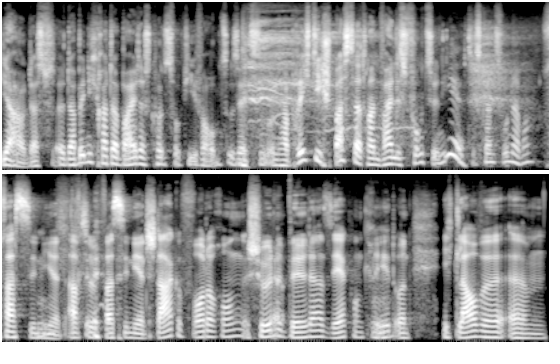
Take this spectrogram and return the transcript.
ja, das, äh, da bin ich gerade dabei, das konstruktiver umzusetzen und habe richtig Spaß daran, weil es funktioniert. Das ist ganz wunderbar. Faszinierend, absolut faszinierend. Starke Forderung, schöne ja. Bilder, sehr konkret mhm. und ich glaube, ähm,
